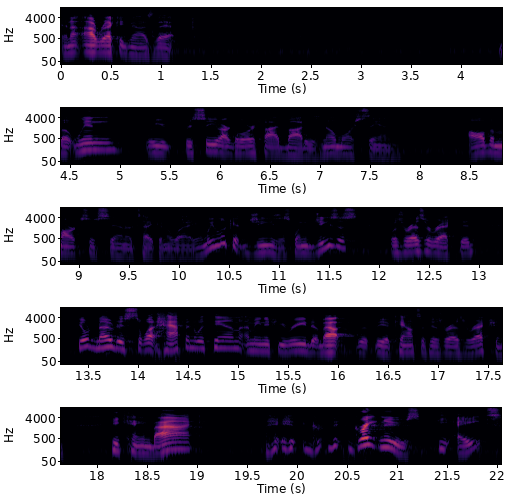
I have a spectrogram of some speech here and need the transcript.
And I, I recognize that. But when we receive our glorified bodies, no more sin. All the marks of sin are taken away. And we look at Jesus. When Jesus was resurrected, you'll notice what happened with him. I mean, if you read about the, the accounts of his resurrection, he came back. Great news. He ate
